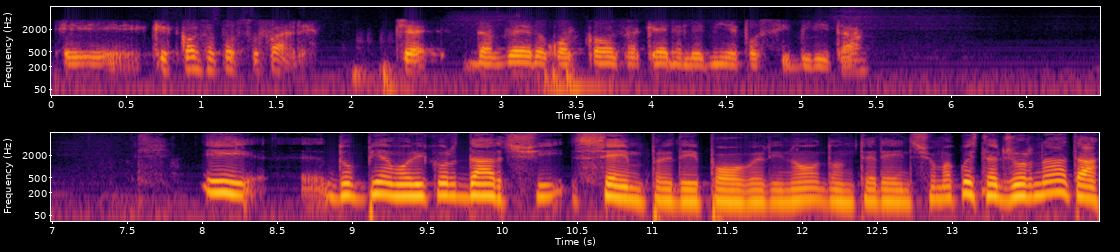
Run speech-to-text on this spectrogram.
eh, che cosa posso fare? C'è davvero qualcosa che è nelle mie possibilità? E dobbiamo ricordarci sempre dei poveri, no, Don Terenzio? Ma questa giornata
